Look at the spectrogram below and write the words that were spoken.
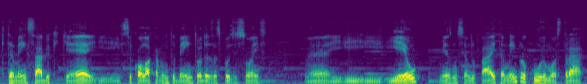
que também sabe o que quer e, e se coloca muito bem em todas as posições. Né? E, e, e eu, mesmo sendo pai, também procuro mostrar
